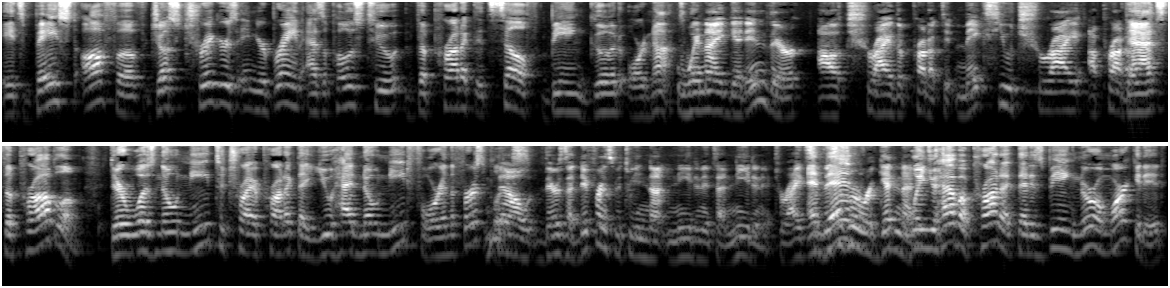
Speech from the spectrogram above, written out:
it's based off of just triggers in your brain as opposed to the product itself being good or not. when I get in there, I'll try the product. It makes you try a product. That's the problem. There was no need to try a product that you had no need for in the first place. now, there's a difference between not needing it and needing it, right? So and this then is where we're getting at. when you have a product that is being neuromarketed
